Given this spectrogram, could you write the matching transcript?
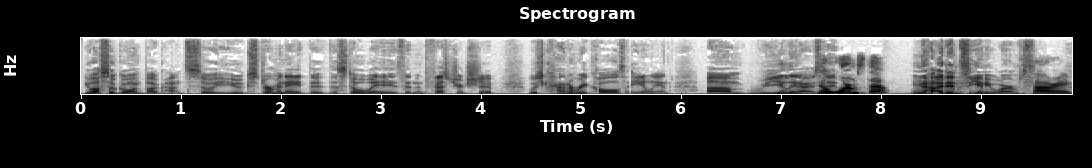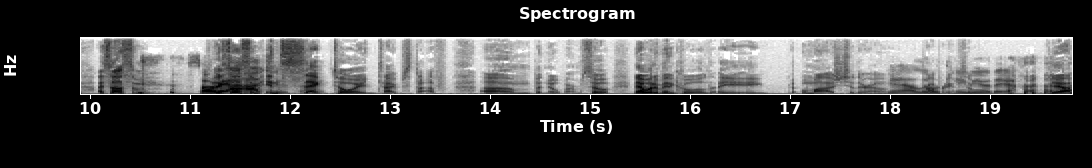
you also go on bug hunts. So you exterminate the, the stowaways that infest your ship, which kind of recalls Alien. Um, really nice. No It- worms though. No, I didn't see any worms. Sorry. I saw some. Sorry, I saw I some to, sorry. insectoid type stuff, um, but no worms. So that would have been cool. A, a homage to their own Yeah, a little property. So- cameo there. yeah,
